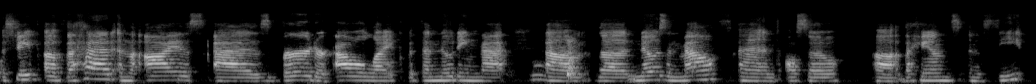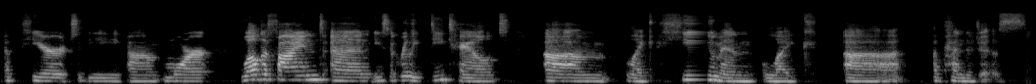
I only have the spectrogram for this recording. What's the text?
the shape of the head and the eyes as bird or owl-like, but then noting that um, the nose and mouth and also uh, the hands and feet appear to be um, more well-defined and you said really detailed, um, like human-like uh, appendages.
